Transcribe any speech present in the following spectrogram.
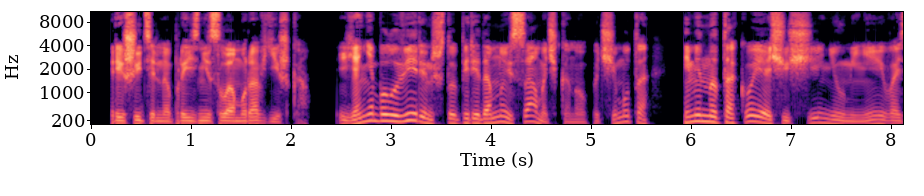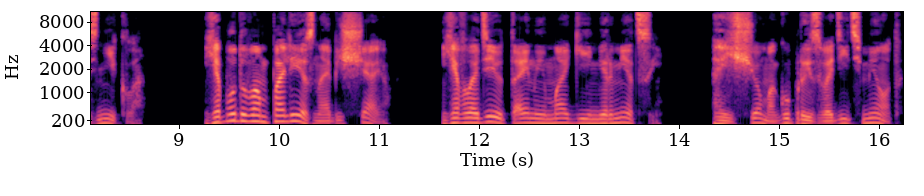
— решительно произнесла муравьишка. Я не был уверен, что передо мной самочка, но почему-то именно такое ощущение у меня и возникло. «Я буду вам полезна, обещаю. Я владею тайной магией мирмеций. А еще могу производить мед.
